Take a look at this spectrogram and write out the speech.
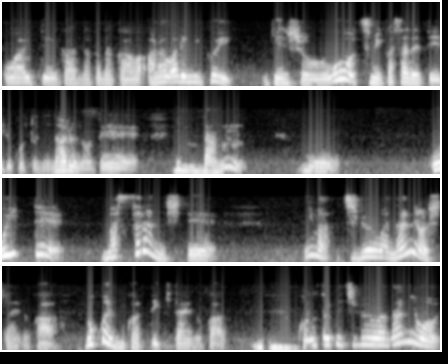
お相手がなかなか現れにくい現象を積み重ねていることになるので、一旦、もう、置いて、まっさらにして、今自分は何をしたいのか、どこへ向かっていきたいのか、うん、この先自分は何を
